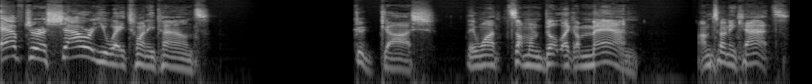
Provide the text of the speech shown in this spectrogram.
After a shower, you weigh 20 pounds. Good gosh. They want someone built like a man. I'm Tony Katz.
